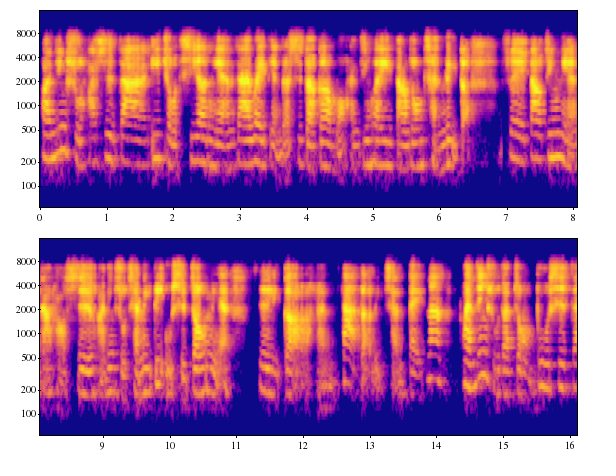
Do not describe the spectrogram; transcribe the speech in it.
环境署它是在一九七二年在瑞典的斯德哥尔摩环境会议当中成立的，所以到今年刚好是环境署成立第五十周年。是一个很大的里程碑。那环境署的总部是在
